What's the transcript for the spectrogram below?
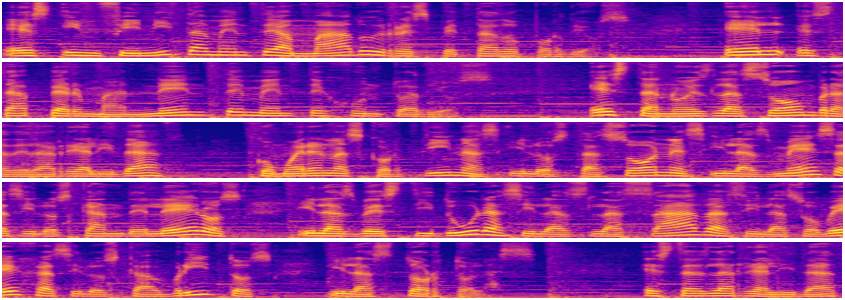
Es infinitamente amado y respetado por Dios. Él está permanentemente junto a Dios. Esta no es la sombra de la realidad, como eran las cortinas y los tazones y las mesas y los candeleros y las vestiduras y las lazadas y las ovejas y los cabritos y las tórtolas. Esta es la realidad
